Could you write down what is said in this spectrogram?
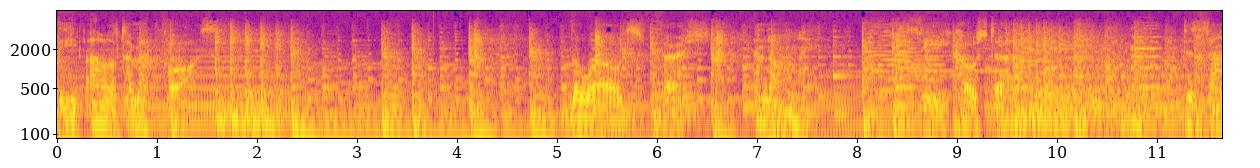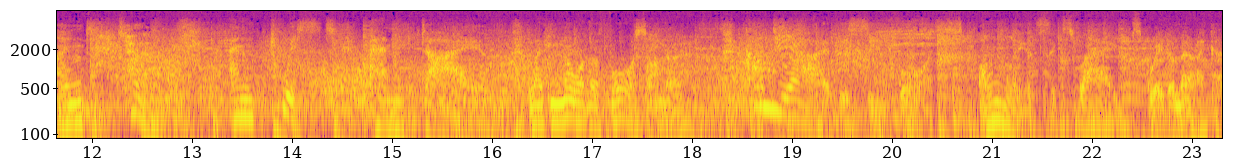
The ultimate Force. The world's first and only coaster. Designed to turn and twist and dive like no other force on Earth. Come ride the Z Force only at Six Flags Great America.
